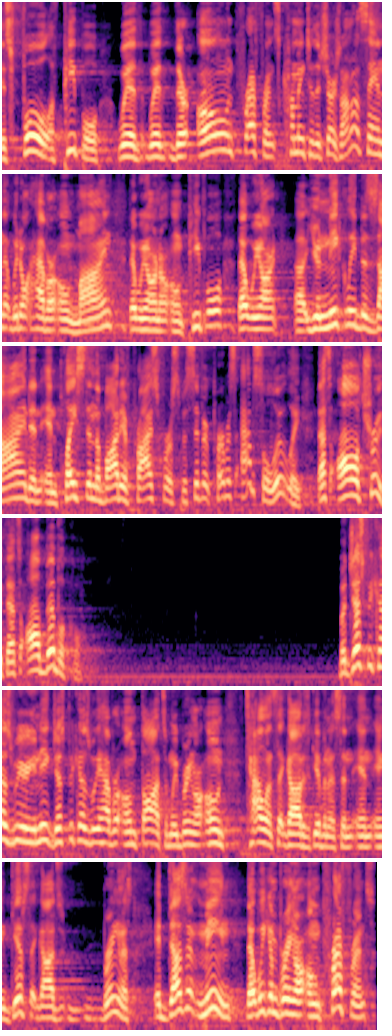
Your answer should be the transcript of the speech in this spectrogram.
is full of people with, with their own preference coming to the church. I'm not saying that we don't have our own mind, that we aren't our own people, that we aren't uh, uniquely designed and, and placed in the body of Christ for a specific purpose. Absolutely. That's all truth, that's all biblical. But just because we are unique, just because we have our own thoughts and we bring our own talents that God has given us and, and, and gifts that God's bringing us, it doesn't mean that we can bring our own preference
